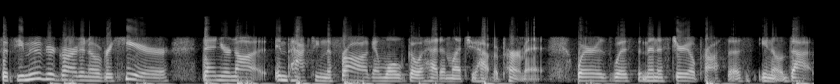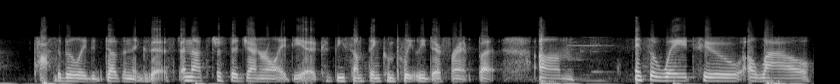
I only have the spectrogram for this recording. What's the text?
So if you move your garden over here, then you're not impacting the frog, and we'll go ahead and let you have a permit. Whereas with the ministerial process, you know, that possibility doesn't exist. And that's just a general idea. It could be something completely different. But, um, it's a way to allow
